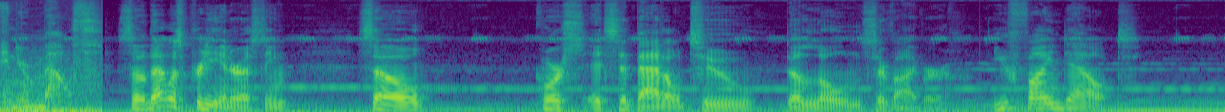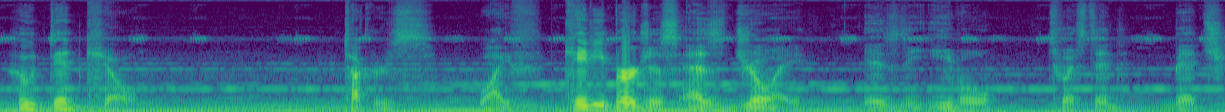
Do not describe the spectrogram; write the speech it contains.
in your mouth. So that was pretty interesting. So, of course, it's the battle to the lone survivor. You find out who did kill Tucker's wife. Katie Burgess as Joy is the evil, twisted bitch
